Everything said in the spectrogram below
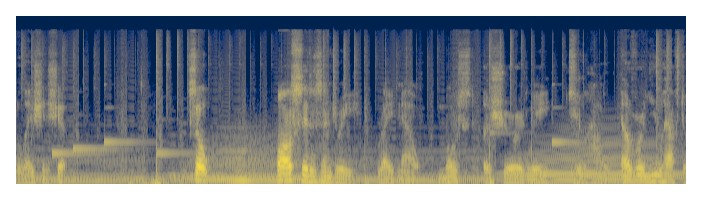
relationship so, all citizenry right now, most assuredly, to however you have to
